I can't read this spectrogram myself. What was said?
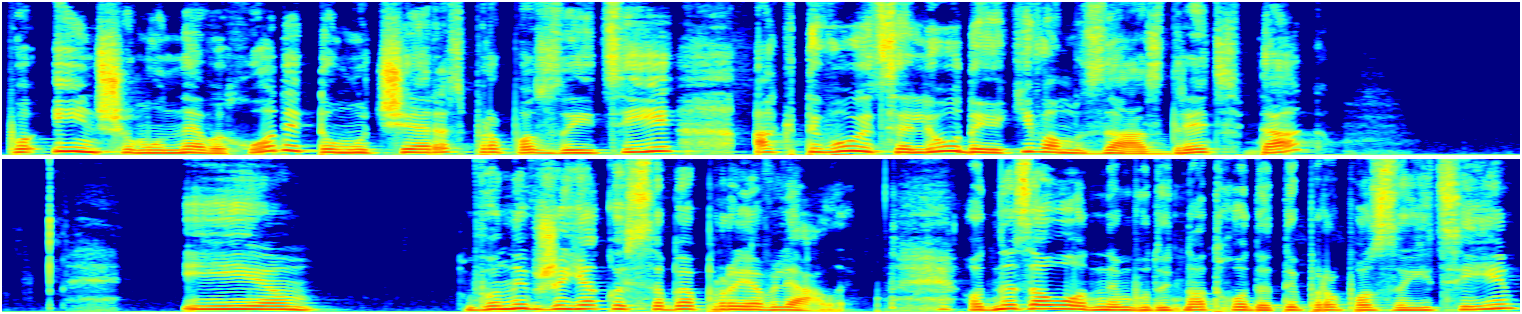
По-іншому не виходить, тому через пропозиції активуються люди, які вам заздрять, так? І вони вже якось себе проявляли. Одне за одним будуть надходити пропозиції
